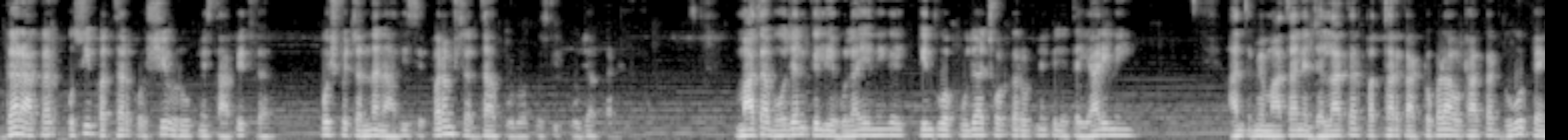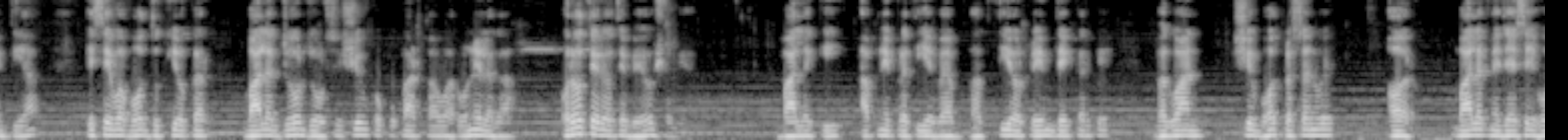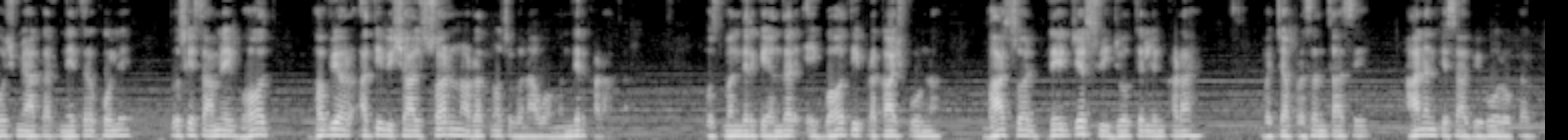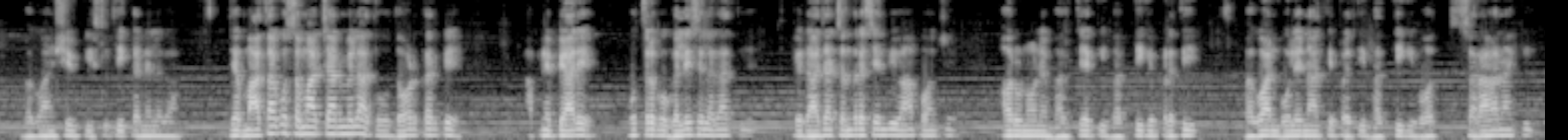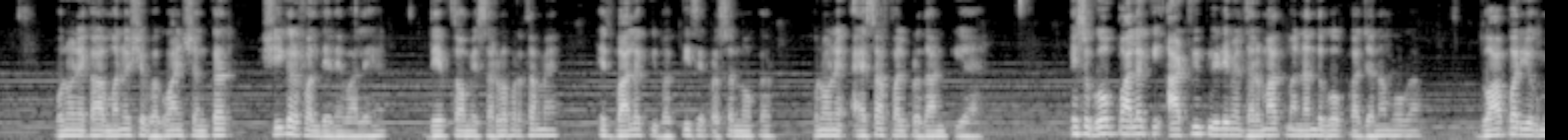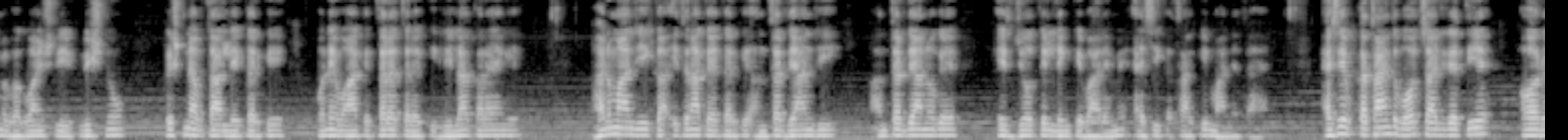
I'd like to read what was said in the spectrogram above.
घर आकर उसी पत्थर को शिव रूप में स्थापित कर पुष्प चंदन आदि से परम श्रद्धा पूर्वक उसकी पूजा करने लगा। माता भोजन के लिए बुलाई नहीं गई, किंतु वह पूजा छोड़कर उठने के लिए तैयार ही नहीं। अंत में माता ने जलाकर पत्थर का टुकड़ा उठाकर दूर फेंक दिया। इससे वह बहुत दुखी होकर बालक ज़ोर ज़ोर से शिव को पुकारता हुआ रोने लगा और रोते रोते बेहोश हो गया। बालक की अपने प्रति यह भक्ति और प्रेम देख करके भगवान शिव बहुत प्रसन्न हुए और बालक ने जैसे ही होश में आकर नेत्र खोले तो उसके सामने एक बहुत भव्य और अति विशाल स्वर्ण और रत्नों से बना हुआ मंदिर खड़ा था। उस मंदिर के अंदर एक बहुत ही प्रकाशपूर्ण, भास्वर, तेजस्वी ज्योतिर्लिंग खड़ा है। बच्चा प्रसन्नता से, आनंद के साथ विभोर होकर भगवान शिव की स्तुति करने लगा। जब माता को समाचार मिला तो दौड़ करके अपने प्यारे पुत्र को गले से लगाती है। फिर राजा चंद्रसेन भी वहाँ पहुँचे और उन्होंने भक्ति की, भक्ति के प्रति, भगवान भोलेनाथ के प्रति भक्ति की बहुत सराहना की। उन्होंने कहा, मनुष्य भगवान शंकर शीघ्र फल देने वाले हैं। देवताओं में सर्वप्रथम है इस बालक की भक्ति से प्रसन्न होकर उन्होंने ऐसा फल प्रदान किया है। इस गोप पालक की आठवीं पीढ़ी में धर्मात्मा नंद गोप का जन्म होगा। द्वापर युग में भगवान श्री विष्णु कृष्ण अवतार लेकर के उन्हें वहाँ के तरह तरह की लीला कराएँगे। हनुमान जी का इतना कह करके अंतर्ध्यान जी, अंतर्ध्यान हो गए। इस ज्योतिर्लिंग के बारे में ऐसी कथा की मान्यता है। ऐसे कथाएँ तो बहुत सारी रहती है और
